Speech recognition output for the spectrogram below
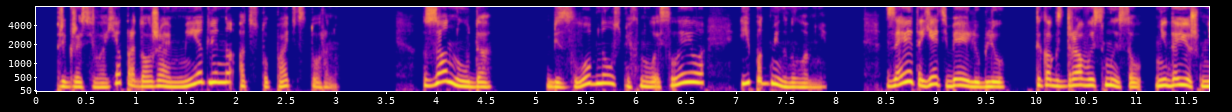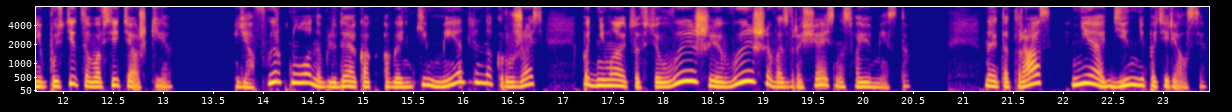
— пригрозила я, продолжая медленно отступать в сторону. «Зануда!» Беззлобно усмехнулась Лейла и подмигнула мне. «За это я тебя и люблю. Ты как здравый смысл, не даешь мне пуститься во все тяжкие». Я фыркнула, наблюдая, как огоньки, медленно кружась, поднимаются все выше и выше, возвращаясь на свое место. На этот раз ни один не потерялся.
